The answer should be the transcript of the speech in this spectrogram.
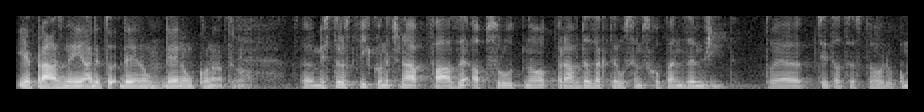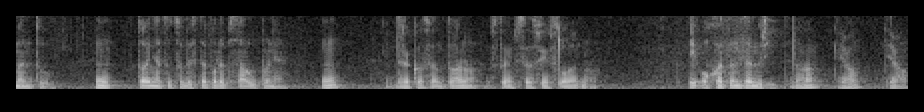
je prázdný a jde, to, jde, jenom, jde jenom konat. No. E, mistrovství konečná fáze absolutno pravda, za kterou jsem schopen zemřít. To je citace z toho dokumentu. Hmm. To je něco, co byste podepsal úplně. Hmm. Řekl jsem to, ano. Stojím se svým slovem. No. I ochoten zemřít. No, jo, jo.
